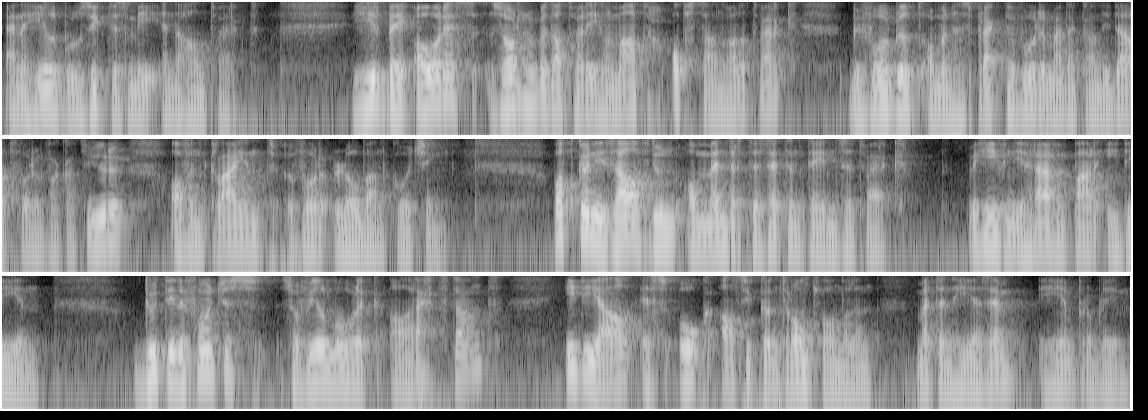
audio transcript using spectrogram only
en een heleboel ziektes mee in de hand werkt? Hier bij ORS zorgen we dat we regelmatig opstaan van het werk, bijvoorbeeld om een gesprek te voeren met een kandidaat voor een vacature of een client voor loopbaancoaching. Wat kun je zelf doen om minder te zitten tijdens het werk? We geven je graag een paar ideeën. Doe telefoontjes zoveel mogelijk al rechtstaand. Ideaal is ook als je kunt rondwandelen. Met een gsm geen probleem.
